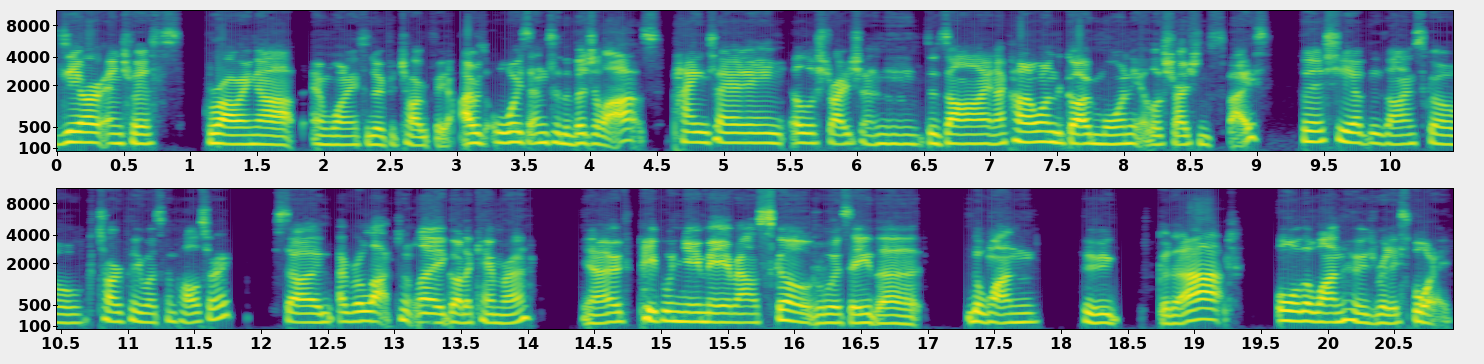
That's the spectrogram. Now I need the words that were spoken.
zero interest growing up and wanting to do photography. I was always into the visual arts, painting, illustration, design. I kind of wanted to go more in the illustration space. First year of design school, photography was compulsory. So I reluctantly got a camera. You know, if people knew me around school was either the one who good at art or the one who's really sporty.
